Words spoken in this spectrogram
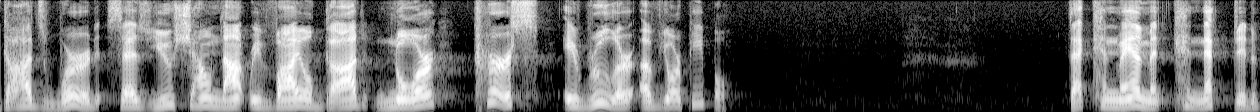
God's word says, You shall not revile God nor curse a ruler of your people. That commandment connected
